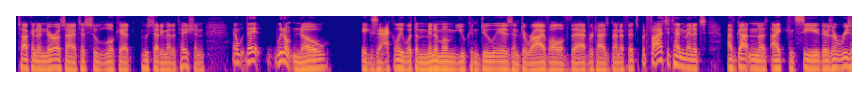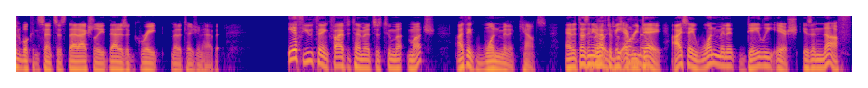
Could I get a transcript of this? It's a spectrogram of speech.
talking to neuroscientists who look at who study meditation and they we don't know exactly what the minimum you can do is and derive all of the advertised benefits but 5 to 10 minutes I've gotten a, I can see there's a reasonable consensus that actually that is a great meditation habit. If you think 5 to 10 minutes is too mu- much, I think 1 minute counts. And it doesn't even have to be one every day. I say 1 minute daily-ish is enough.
